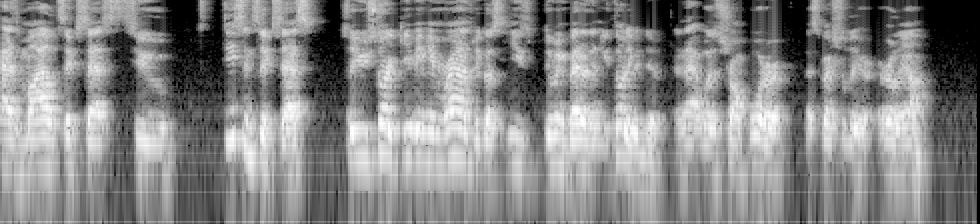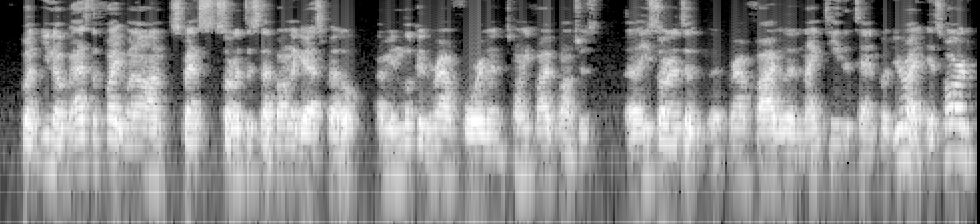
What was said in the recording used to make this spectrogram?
has mild success to decent success, so you start giving him rounds because he's doing better than you thought he would do. And that was Shawn Porter, especially early on. But, you know, as the fight went on, Spence started to step on the gas pedal. I mean, look at round four, then 25 punches. Uh, he started to, uh, round five, then 19 to 10. But you're right, it's hard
